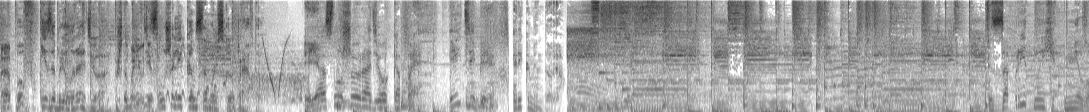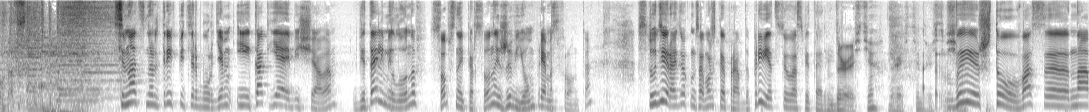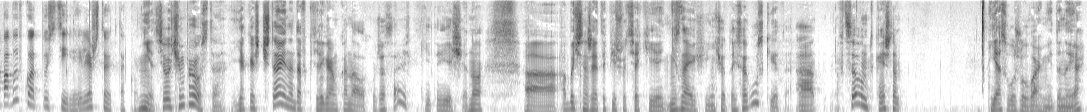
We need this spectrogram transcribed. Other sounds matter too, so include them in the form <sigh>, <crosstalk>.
Попов изобрел радио, чтобы люди слушали комсомольскую правду. Я слушаю радио КП и тебе рекомендую. Запретных Милонов. 17.03 в Петербурге. И, как я и обещала, Виталий Милонов собственной персоной, живьем, прямо с фронта. В студии радио «Комсомольская правда». Приветствую вас, Виталий. Здрасте, здрасте, здрасте. всем. Вы что, вас э, на побывку отпустили или что это такое? Нет, все очень просто. Я, конечно, читаю иногда в телеграм-каналах, ужасаюсь какие-то вещи, но а, обычно же это пишут всякие не знающие ничего тайсагузки это. А в целом-то, конечно, я служу в армии ДНР,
